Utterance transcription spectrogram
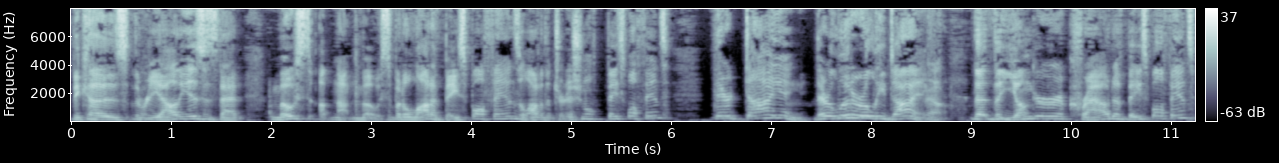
Because the reality is, is that most, not most, but a lot of baseball fans, a lot of the traditional baseball fans, they're dying. They're literally dying. The the younger crowd of baseball fans,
